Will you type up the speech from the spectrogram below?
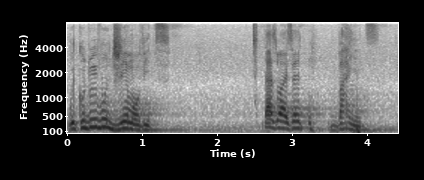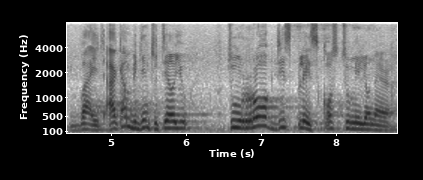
we could even dream of it. That's why I said, buy it, buy it. I can't begin to tell you to rock this place cost 2 million naira.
